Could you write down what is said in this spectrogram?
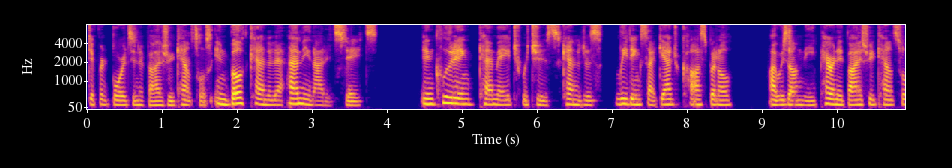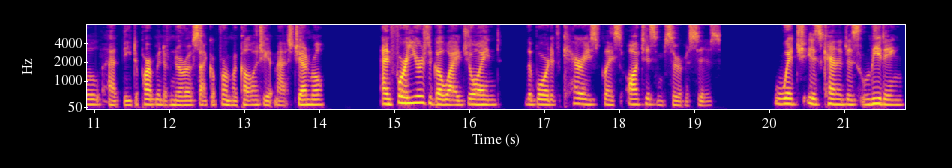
different boards and advisory councils in both Canada and the United States, including CAMH, which is Canada's leading psychiatric hospital. I was on the Parent Advisory Council at the Department of Neuropsychopharmacology at Mass General. And four years ago, I joined the board of Kerry's Place Autism Services, which is Canada's leading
